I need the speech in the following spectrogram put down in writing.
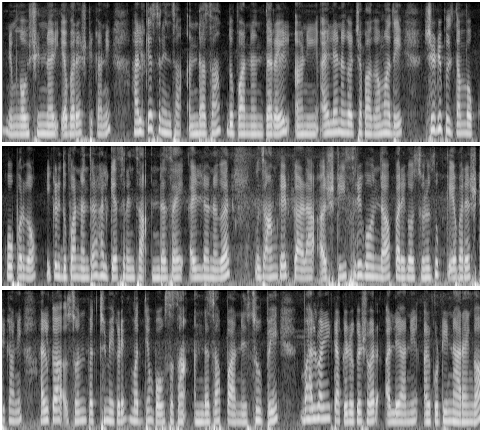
निमगाव शिन्नर या बऱ्याच ठिकाणी हलक्या सरींचा अंदाजा दुपारनंतर राहील आणि आयल्यानगरच्या भागामध्ये शिर्डी पुलतांबा कोपरगाव. इकडे दुपारनंतर हलक्या सरींचा अंदाज आहे. अहिल्यानगर जामखेड काडा आष्टी श्रीगोंदा पारेगाव सुरतुक या बऱ्याच ठिकाणी हलका असून पश्चिमेकडे मध्यम पावसाचा अंदाजा पारणे सुपे भालवाणी टाकेडोकेश्वर आले आणि अळकोटी नारायणगाव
